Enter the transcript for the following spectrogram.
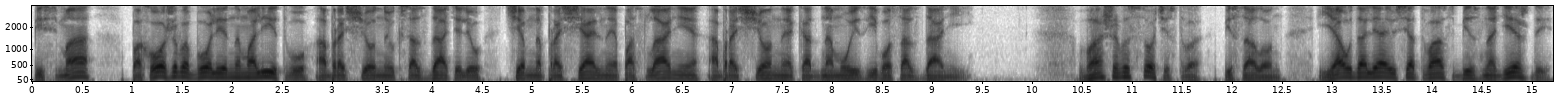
письма, похожего более на молитву, обращенную к Создателю, чем на прощальное послание, обращенное к одному из его созданий. «Ваше Высочество», — писал он, — «я удаляюсь от вас без надежды,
